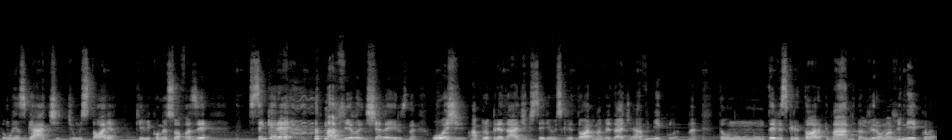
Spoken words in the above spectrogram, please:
Foi um resgate de uma história que ele começou a fazer sem querer na vila de Cheleiros, né? Hoje, a propriedade que seria o escritório, na verdade, é a vinícola, né? Então não, não teve escritório que nada, virou uma vinícola.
